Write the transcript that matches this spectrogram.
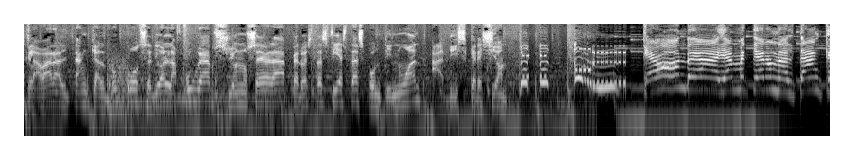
clavar al tanque al ruco. Se dio a la fuga, pues, yo no sé, ¿verdad? Pero estas fiestas continúan a discreción. ¿Qué onda? Ya metieron al tanque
